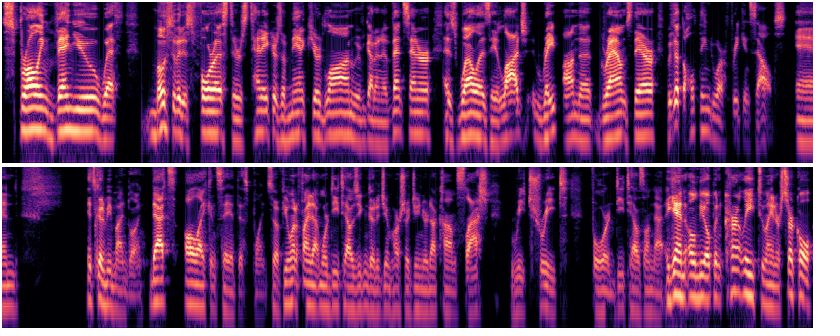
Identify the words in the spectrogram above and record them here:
sprawling venue with most of it is forest. There's 10 acres of manicured lawn. We've got an event center as well as a lodge right on the grounds there. We've got the whole thing to our freaking selves. And it's going to be mind blowing. That's all I can say at this point. So if you want to find out more details, you can go to jimharshawjr.com slash retreat for details on that. Again, only open currently to my inner circle,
